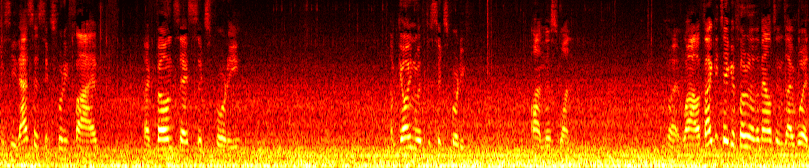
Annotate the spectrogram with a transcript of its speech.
you see that says 6:45. My phone says 6:40. I'm going with the 640 on this one. But wow, if I could take a photo of the mountains, I would.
